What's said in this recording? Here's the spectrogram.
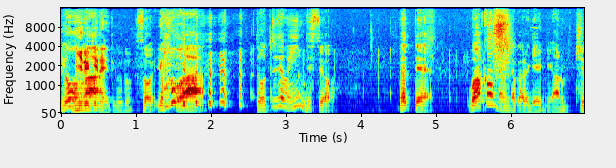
要は見抜けないってこと？そう。要はどっちでもいいんですよ。だって分かんないんだから現に。あの違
